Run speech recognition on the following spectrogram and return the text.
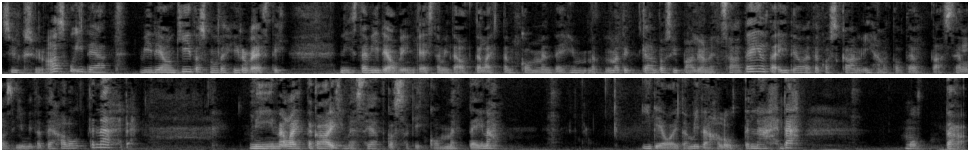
syksyn asuideat videon. Kiitos muuten hirveästi niistä videovinkkeistä, mitä olette laittanut kommenteihin. Mä, mä tykkään tosi paljon, että saa teiltä ideoita, koska on ihana toteuttaa sellaisia, mitä te haluatte nähdä. Niin laittakaa ihmeessä jatkossakin kommentteina ideoita, mitä haluatte nähdä. Mutta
